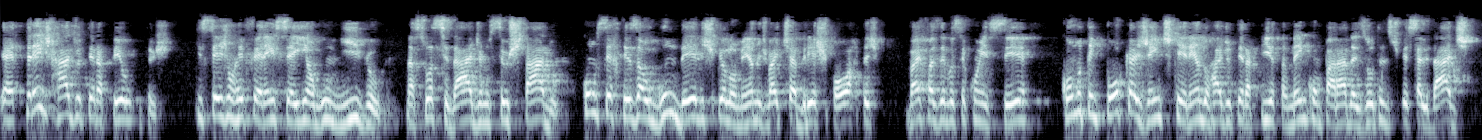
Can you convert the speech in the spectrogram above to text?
é, três radioterapeutas que sejam referência em algum nível na sua cidade, no seu estado, com certeza algum deles, pelo menos, vai te abrir as portas, vai fazer você conhecer. Como tem pouca gente querendo radioterapia também, comparada às outras especialidades,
